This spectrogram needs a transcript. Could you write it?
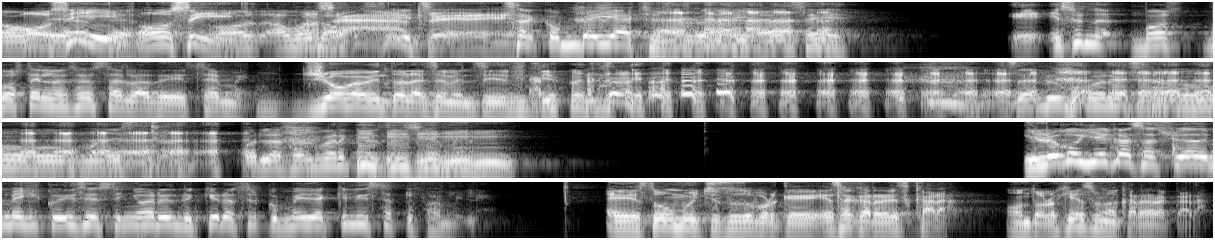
O a sí, o sí. ah, bueno, O sea, sí. O sea, con VIH. Eh, Es una. Vos, vos te lanzas a la de semen. Yo me aviento la de semen, sí, definitivamente. Salud por eso, maestra. Por las albercas de semen. Y luego llegas a Ciudad de México y dices, señores, me quiero hacer comedia. ¿Qué lista tu familia? Eh, Estuvo muy chistoso porque esa carrera es cara. Ontología es una carrera cara.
